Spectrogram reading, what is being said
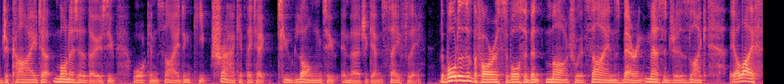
Jukai to monitor those who walk inside and keep track if they take too long to emerge again safely. The borders of the forest have also been marked with signs bearing messages like, Your life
